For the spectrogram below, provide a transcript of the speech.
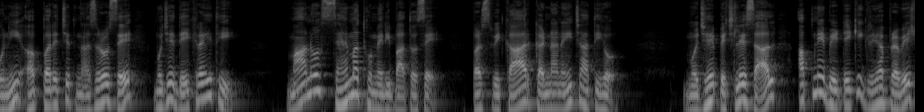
उन्हीं अपरिचित नज़रों से मुझे देख रही थी। मानो सहमत हो मेरी बातों से, पर स्वीकार करना नहीं चाहती हो। मुझे पिछले साल अपने बेटे की गृह प्रवेश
